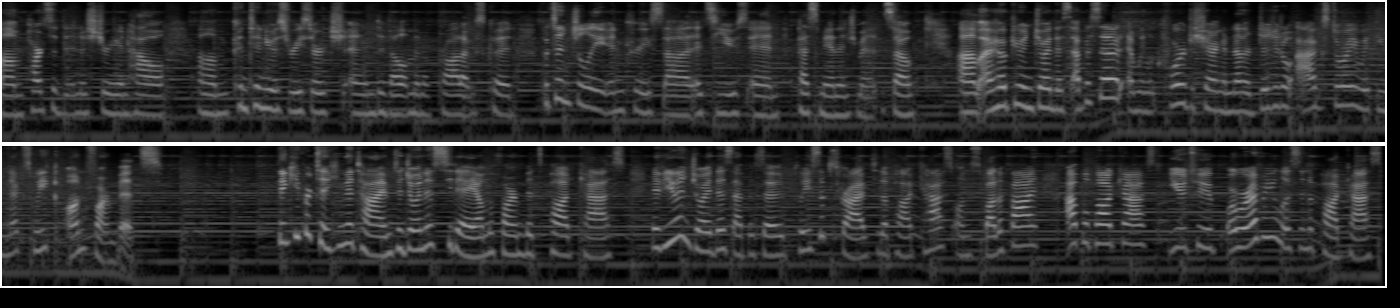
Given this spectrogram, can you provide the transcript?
um, parts of the industry and how um, continuous research and development of products could potentially increase uh, its use in pest management. So um, I hope you enjoyed this episode, and we look forward to sharing another digital ag story with you next week on FarmBits. Thank you for taking the time to join us today on the FarmBits podcast. If you enjoyed this episode, please subscribe to the podcast on Spotify, Apple Podcasts, YouTube, or wherever you listen to podcasts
